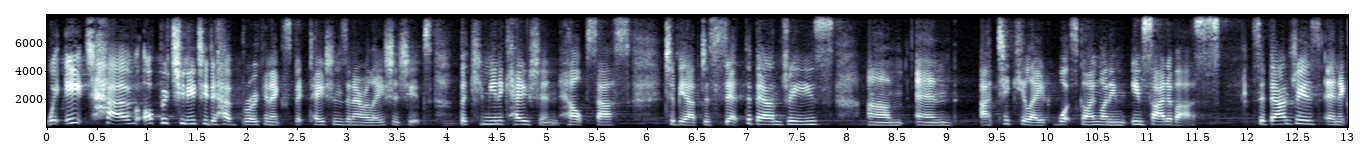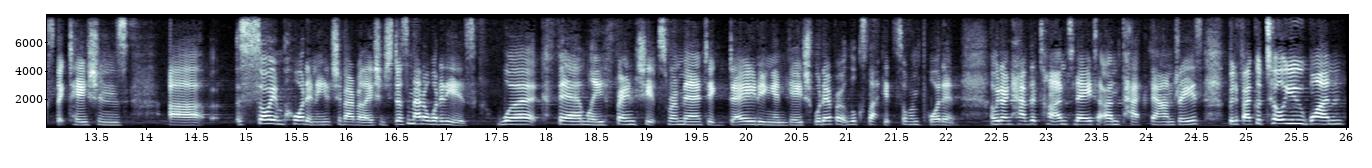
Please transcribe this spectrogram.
We each have opportunity to have broken expectations in our relationships, but communication helps us to be able to set the boundaries um, and articulate what's going on in, inside of us. So boundaries and expectations are so important in each of our relationships. Doesn't matter what it is work, family, friendships, romantic, dating, engaged, whatever it looks like, it's so important. And we don't have the time today to unpack boundaries. But if I could tell you one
